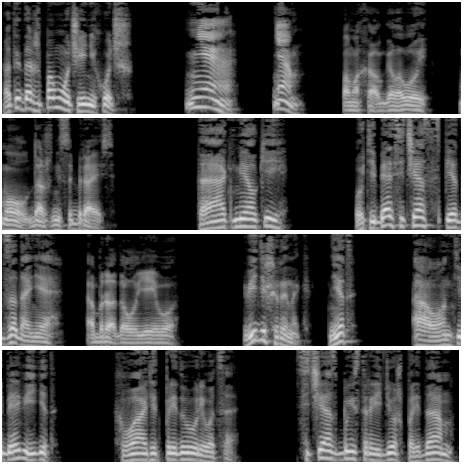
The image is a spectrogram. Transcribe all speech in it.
а ты даже помочь ей не хочешь». «Не, ням!» — помахал головой, мол, даже не собираясь. «Так, мелкий, у тебя сейчас спецзадание», — обрадовал я его. «Видишь рынок? Нет? А он тебя видит. Хватит придуриваться. Сейчас быстро идешь по рядам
